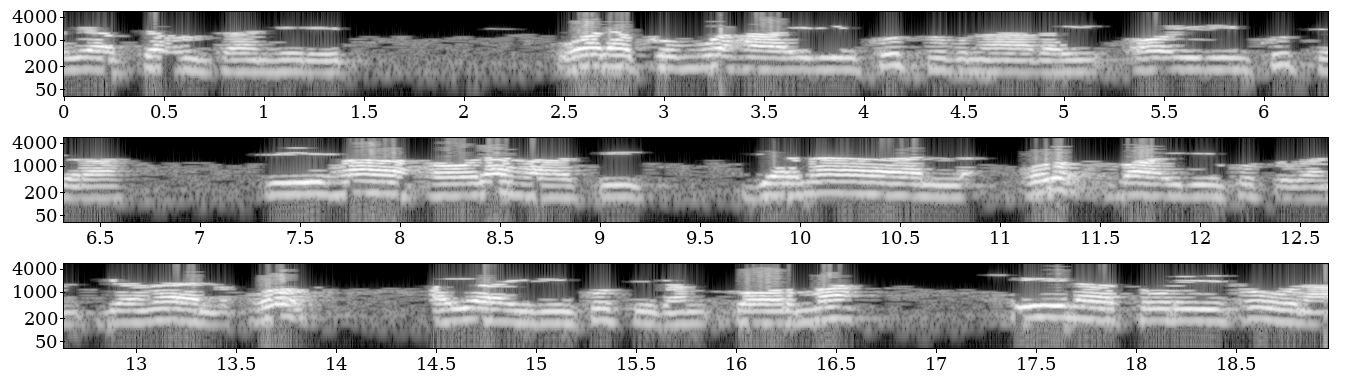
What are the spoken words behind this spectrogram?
ayaad ka cuntaan hilib. Walakum waxaa idinku sugnaaday oo idinku jira fiihaa xoolahaasi jamaal qurux baa idinku sugan jamaal qurux ayaa idinku sigan goorma xiina turiixuuna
